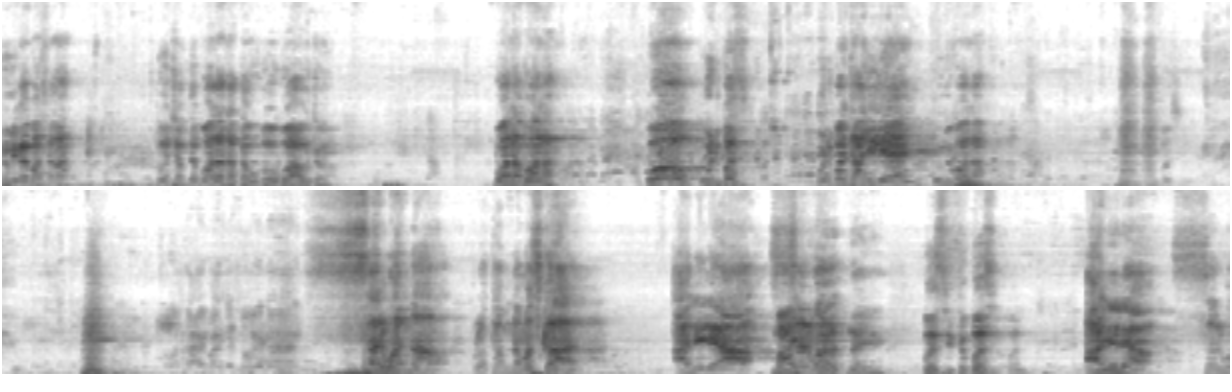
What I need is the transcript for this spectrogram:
तुम्ही काय बसा? दोन शब्द बोला आता उभं उभं आहोत. बोला बोला. ओ उठपस. उठपस झालेली आहे. तुम्ही बोला. सर्वांना प्रथम नमस्कार. आलेल्या सर्व नाही बस इथे बस. आलेल्या सर्व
